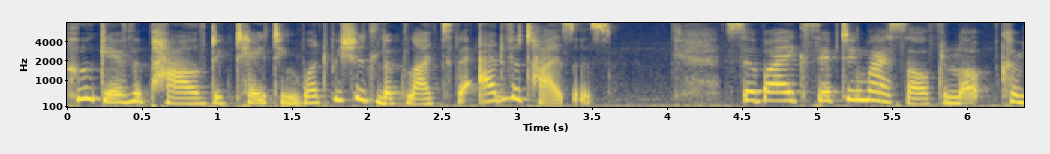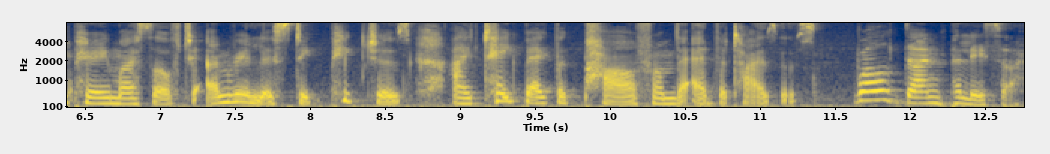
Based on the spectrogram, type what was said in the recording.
Who gave the power of dictating what we should look like to the advertisers? So, by accepting myself and not comparing myself to unrealistic pictures, I take back the power from the advertisers. Well done, Palesa.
